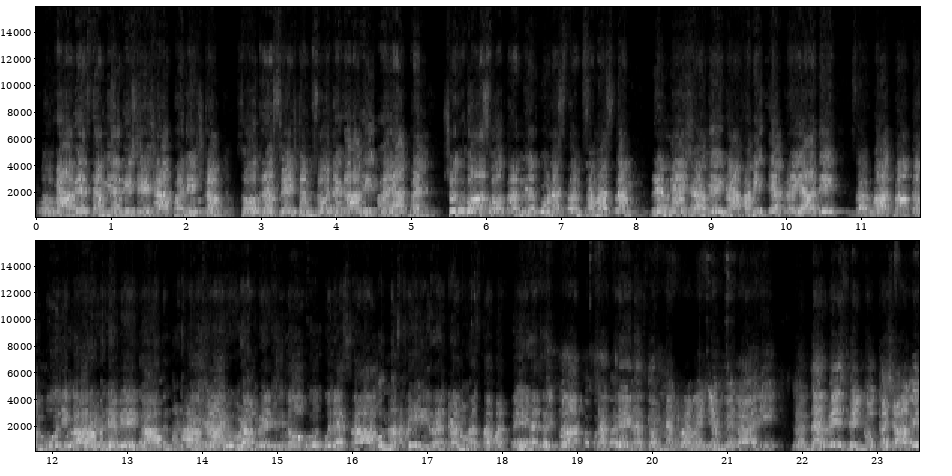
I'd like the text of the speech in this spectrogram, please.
पूर्णाव्यस्तम् निर्विशेषात्मनिष्ठम् श्रोत्रश्रेष्ठम् शोधकाधिपरात्मन् श्रुत्वा श्रोत्रम् निर्गुणस्तम् समस्तम्। ब्रह्मेशादेनाहमित्यप्रयादे सर्वात्माकम् मूलिकारूढम् प्रेक्षितो भूपुरस्तान्नस्तीरण्डम् हस्तपद्मेन चैत्वा चक्रेण त्वम् न प्रमह्यम् व्यगानि गन्धर्वेऽस्मिन्मुक्तशाले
